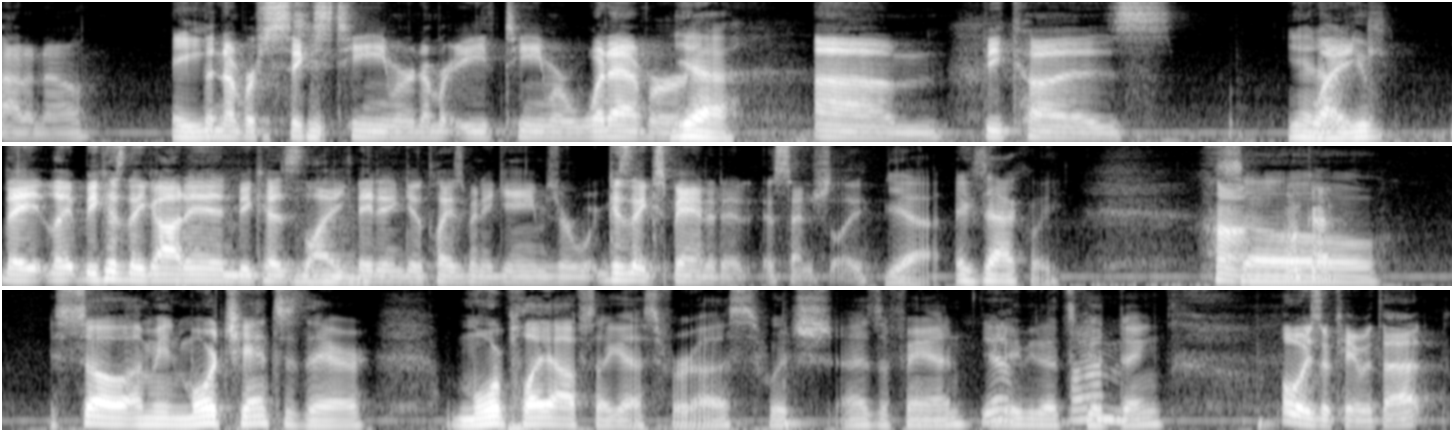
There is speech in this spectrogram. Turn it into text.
I don't know, eight the number six te- team or number eight team or whatever. Yeah. Um, because you know, like you, they like because they got in because like mm-hmm. they didn't get to play as many games or because they expanded it essentially. Yeah, exactly. Huh, so okay. so I mean more chances there, more playoffs I guess for us, which as a fan, yeah, maybe that's a good thing. Always okay with that.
